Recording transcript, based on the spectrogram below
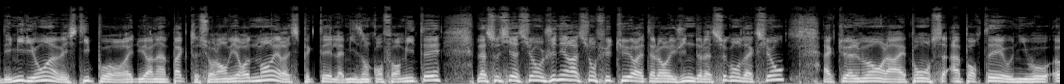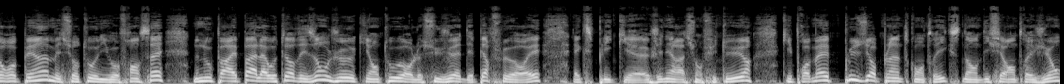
des millions investis pour réduire l'impact sur l'environnement et respecter la mise en conformité. L'association Génération Future est à l'origine de la seconde action. Actuellement, la réponse apportée au niveau européen, mais surtout au niveau français, ne nous paraît pas à la hauteur des enjeux qui entourent le sujet des perfluorés, explique Génération Future, qui promet plusieurs plaintes contre X dans différentes régions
